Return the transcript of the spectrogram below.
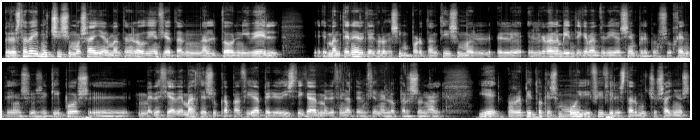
Pero estar ahí muchísimos años, mantener la audiencia tan alto nivel, eh, mantener, que creo que es importantísimo, el, el, gran ambiente que ha mantenido siempre con su gente, en sus equipos, eh, merece, además de su capacidad periodística, merece una atención en lo personal. Y eh, repito que es muy difícil estar muchos años,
